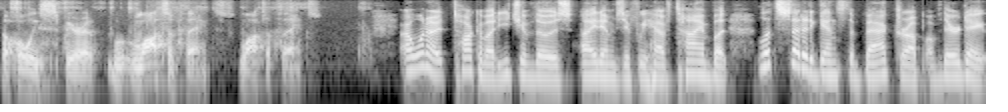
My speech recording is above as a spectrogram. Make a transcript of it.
the Holy Spirit. Lots of things. Lots of things. I want to talk about each of those items if we have time, but let's set it against the backdrop of their day.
